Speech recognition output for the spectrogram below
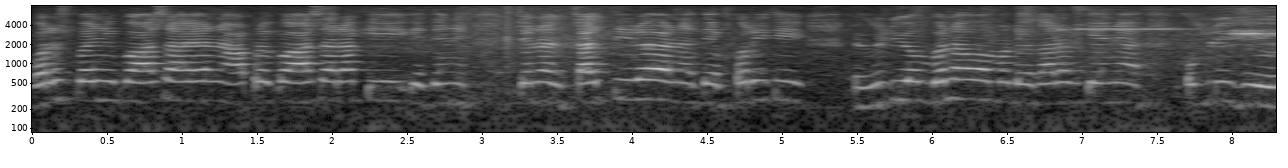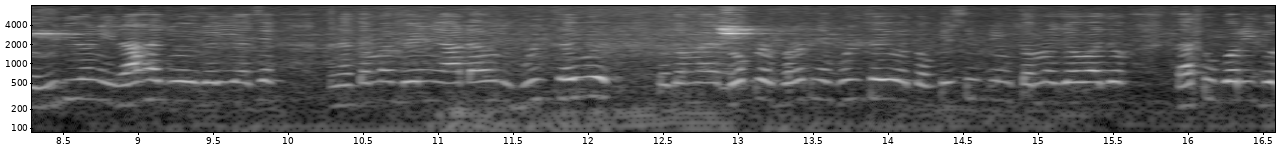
પરેશભાઈની પણ આશા છે અને આપણે પણ આશા રાખી કે તેની ચેનલ ચાલતી રહે અને તે ફરીથી વીડિયો બનાવવા માંડે કારણ કે એને પબ્લિક વિડીયોની રાહ જોઈ રહ્યા છે. અને તમે બેની આડાવડી ભૂલ થઈ હોય તો તમે ડૉક્ટર ભરતની ભૂલ થઈ હોય તો કેશુર કિંગ તમે જવા દો, જાતું કરી દો.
